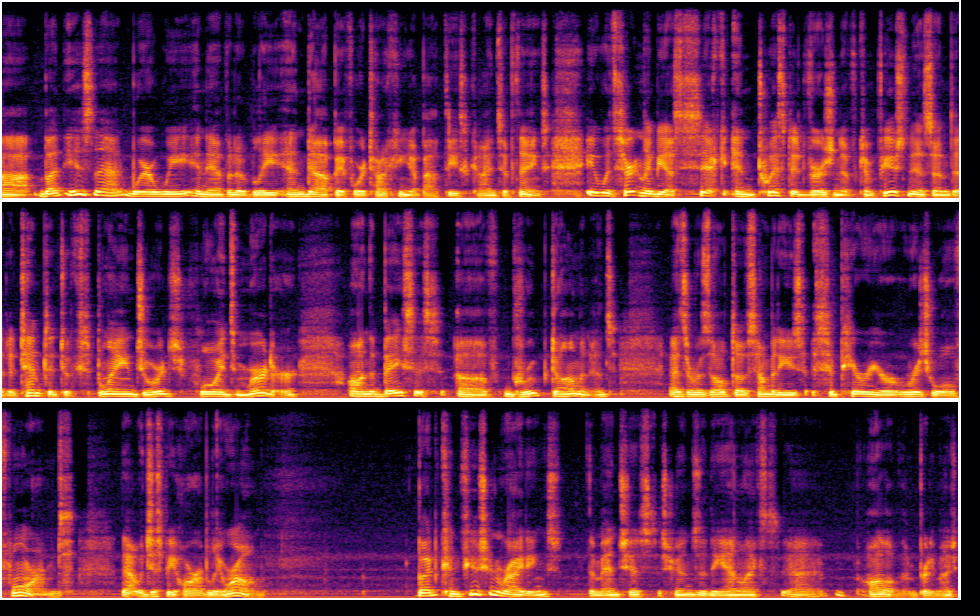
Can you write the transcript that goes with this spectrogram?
Uh, but is that where we inevitably end up if we're talking about these kinds of things? It would certainly be a sick and twisted version of Confucianism that attempted to explain George Floyd's murder on the basis of group dominance as a result of somebody's superior ritual forms. That would just be horribly wrong. But Confucian writings the Mencius, the Xunzi, the Analects, uh, all of them pretty much,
